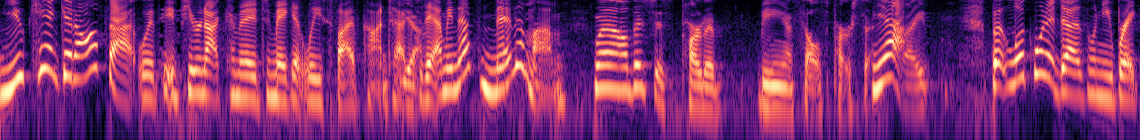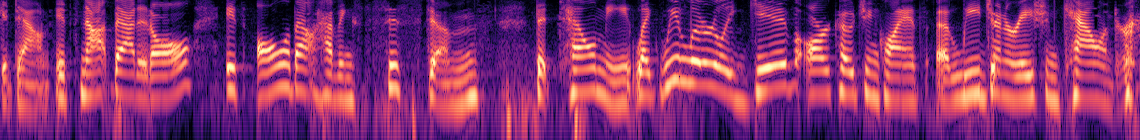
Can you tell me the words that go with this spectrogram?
you can't get off that with if you're not committed to make at least five contacts Yeah. a day. I mean, that's minimum. Well, that's just part of being a salesperson. Yeah. Right. But look what it does when you break it down. It's not bad at all. It's all about having systems that tell me, like, we literally give our coaching clients a lead generation calendar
